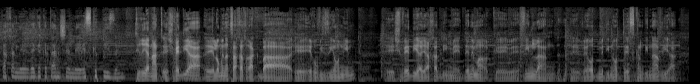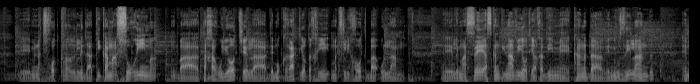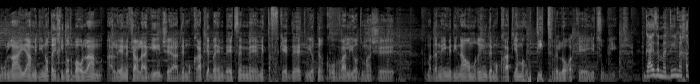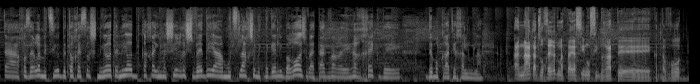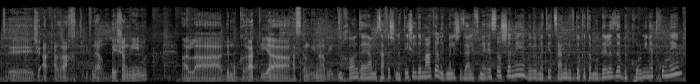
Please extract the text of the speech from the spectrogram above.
ככה לרגע קטן של אסקפיזם. תראי, ענת, שוודיה לא מנצחת רק באירוויזיונים. שוודיה יחד עם דנמרק, פינלנד ועוד מדינות סקנדינביה מנצחות כבר לדעתי כמה עשורים בתחרויות של הדמוקרטיות הכי מצליחות בעולם. למעשה הסקנדינביות יחד עם קנדה וניו זילנד הם אולי המדינות היחידות בעולם עליהן אפשר להגיד שהדמוקרטיה בהן בעצם מתפקדת והיא יותר קרובה להיות מה ש... מדעני מדינה אומרים דמוקרטיה מהותית ולא רק אה, ייצוגית. גיא, זה מדהים איך אתה חוזר למציאות בתוך עשר שניות. אני עוד ככה עם השיר השוודי המוצלח שמתנגן לי בראש, ואתה כבר אה, הרחק בדמוקרטיה חלולה. ענת, את זוכרת מתי עשינו סדרת uh, כתבות uh, שאת ערכת לפני הרבה שנים? על הדמוקרטיה הסקנדינבית. נכון, זה היה המוסף השנתי של דה מרקר, נדמה לי שזה היה לפני עשר שנים, ובאמת יצאנו לבדוק את המודל הזה בכל מיני תחומים,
